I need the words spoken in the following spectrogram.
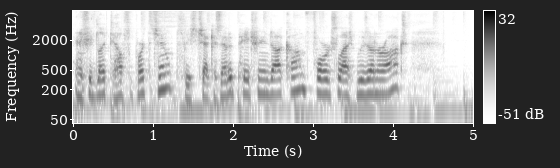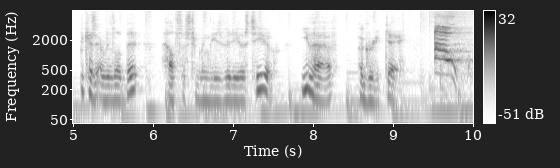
And if you'd like to help support the channel, please check us out at patreon.com forward slash booze on the rocks because every little bit helps us to bring these videos to you. You have a great day. Ow!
